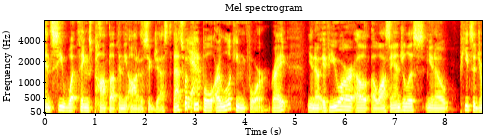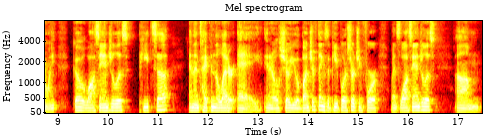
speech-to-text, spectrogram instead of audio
and see what things pop up in the auto suggest. That's what Yeah. people are looking for, right? You know, if you are a, a Los Angeles, you know, pizza joint, go Los Angeles pizza and then type in the letter A and it'll show you a bunch of things that people are searching for when it's Los Angeles, um,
